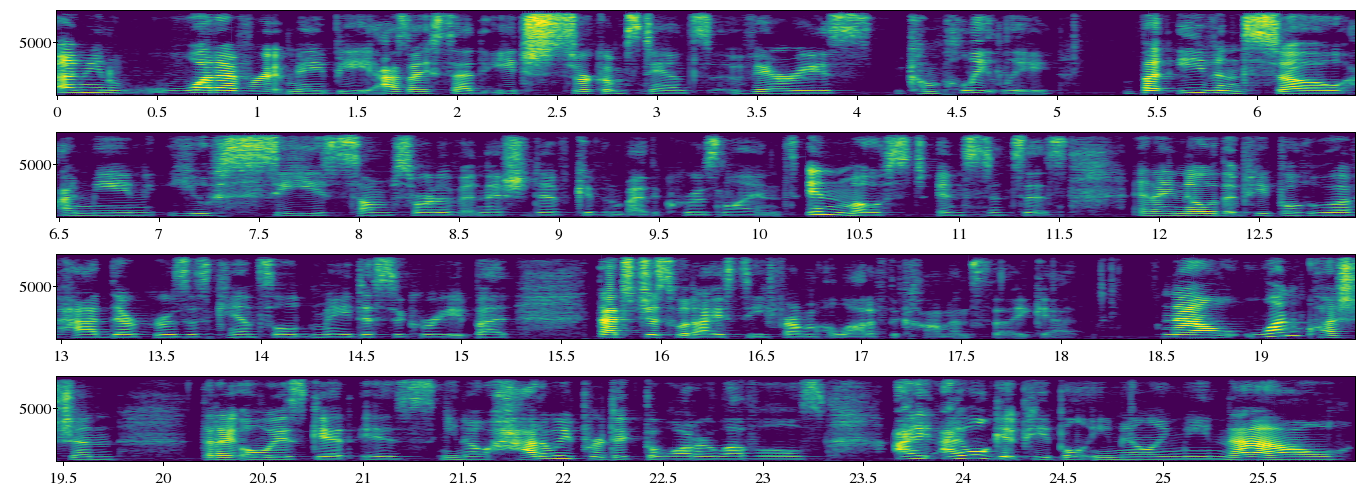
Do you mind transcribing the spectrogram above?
I mean, whatever it may be. As I said, each circumstance varies completely but even so, I mean, you see some sort of initiative given by the cruise lines in most instances. And I know that people who have had their cruises canceled may disagree, but that's just what I see from a lot of the comments that I get. Now, one question that I always get is, you know, how do we predict the water levels? I, I will get people emailing me now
